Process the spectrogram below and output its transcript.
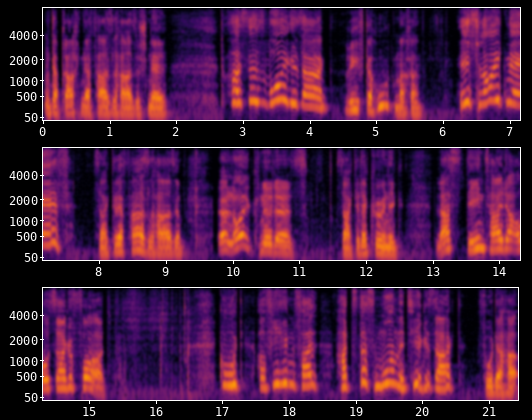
unterbrach ihn der Faselhase schnell. Du hast es wohl gesagt, rief der Hutmacher. Ich leugne es, sagte der Faselhase. Er leugnet es, sagte der König. Lass den Teil der Aussage fort. Gut, auf jeden Fall hat's das Murmeltier gesagt, fuhr der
